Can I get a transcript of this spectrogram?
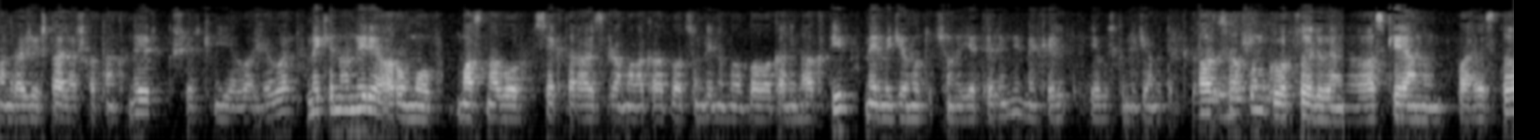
անհրաժեշտ այլ աշխատանքներ, շերքնի եւ այլ եւ այլ։ Մեքենաների առումով մասնավոր սեկտորը այս ժամանակահատվածում լինում է բավականին ակտիվ։ Մեր միջամտությունը եթե լինի, մենք էլ եւս կմիջամտենք։ Արցախում գործելու են Ասկերանում պահեստը,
